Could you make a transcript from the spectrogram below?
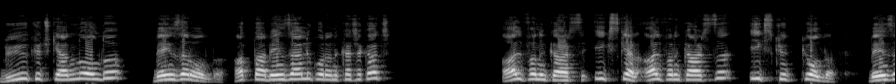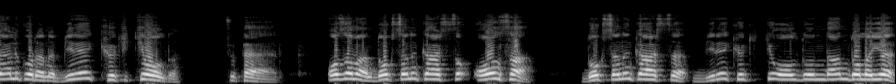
büyük üçgen ne oldu? Benzer oldu. Hatta benzerlik oranı kaça kaç? Alfanın karşısı x iken alfanın karşısı x kök 2 oldu. Benzerlik oranı 1'e kök 2 oldu. Süper. O zaman 90'ın karşısı 10 sa 90'ın karşısı 1'e kök 2 olduğundan dolayı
